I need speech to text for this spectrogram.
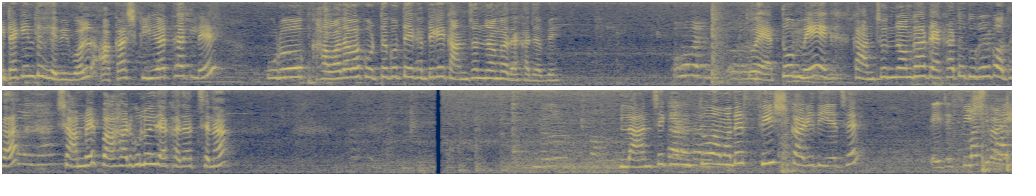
এটা কিন্তু হেভি বল। আকাশ ক্লিয়ার থাকলে পুরো খাওয়া দাওয়া করতে করতে এখান থেকে কাঞ্চনজঙ্ঘা দেখা যাবে। তো এত মেঘ কাঞ্চনজঙ্ঘা দেখা তো দূরের কথা সামনের পাহাড়গুলোই দেখা যাচ্ছে না। লাঞ্চে কিন্তু আমাদের ফিশ কারি দিয়েছে। এই যে ফিশ কারি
